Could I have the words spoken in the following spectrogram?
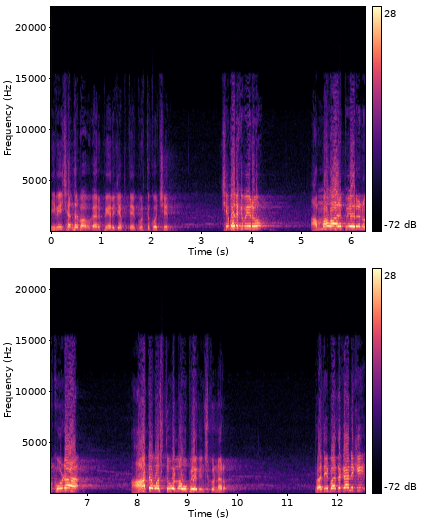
ఇవి చంద్రబాబు గారి పేరు చెప్తే గుర్తుకొచ్చేది. చివరికి మీరు అమ్మవారి పేరును కూడా ఆట వస్తువుల్లో ఉపయోగించుకున్నారు. ప్రతి పథకానికి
